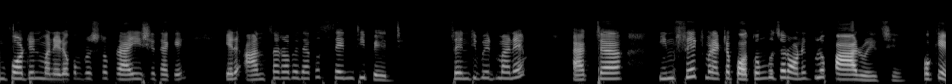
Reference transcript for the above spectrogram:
ইম্পর্টেন্ট মানে এরকম প্রশ্ন প্রায় এসে থাকে। এর আনসার হবে দেখো সেন্টিপেড সেন্টিপেড মানে একটা ইনসেক্ট মানে একটা পতঙ্গ যার অনেকগুলো পা রয়েছে ওকে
